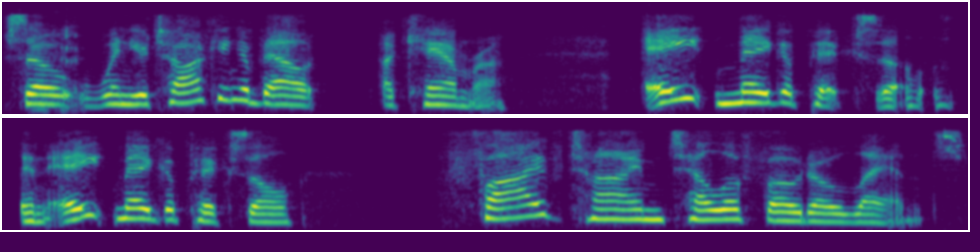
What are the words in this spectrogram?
So Okay. when you're talking about a camera, eight megapixel, an eight megapixel, five time telephoto lens.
